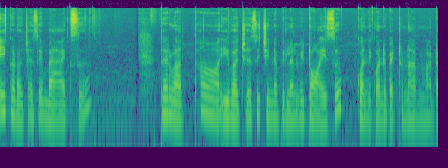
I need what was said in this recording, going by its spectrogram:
ఇక్కడ వచ్చేసి బ్యాగ్స్. తర్వాత ఇవి వచ్చేసి చిన్నపిల్లలవి టాయ్స్. కొన్ని కొన్ని పెట్టున్నారనమాట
